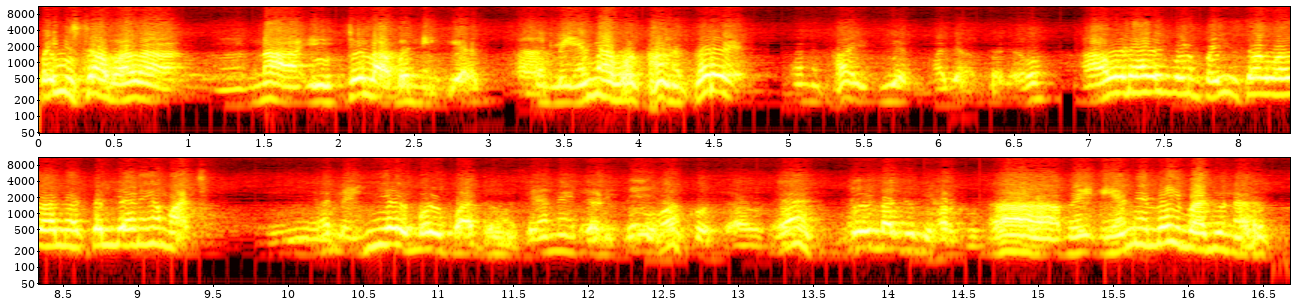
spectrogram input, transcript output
પૈસા વાળા ના એ ચેલા બની ગયા. એટલે એના વખાણ કરે અને ખાઈ પીએ મજા કરે આવડાય પણ પૈસા વાળા ને કલ્યાણ એમાં છે. એટલે એ બહુ પાતળું છે. એને હા? ભાઈ એને બે બાજુ ના હરકું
